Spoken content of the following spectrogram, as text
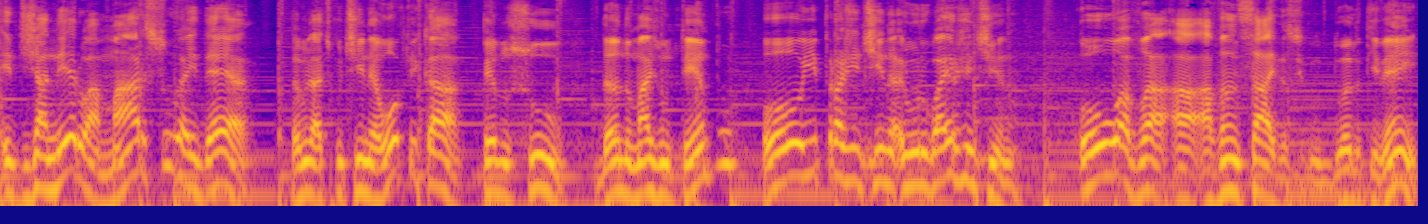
E de janeiro a março, a ideia, estamos discutindo, é ou ficar pelo sul dando mais um tempo, ou ir para Argentina, Uruguai e Argentina. Ou av avançar do ano que vem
